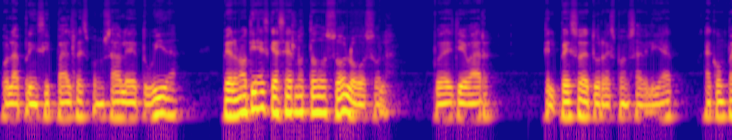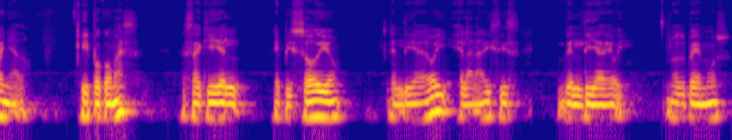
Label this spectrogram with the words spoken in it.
o la principal responsable de tu vida, pero no tienes que hacerlo todo solo o sola. Puedes llevar el peso de tu responsabilidad acompañado. Y poco más. Hasta aquí el episodio del día de hoy, el análisis del día de hoy. Nos vemos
